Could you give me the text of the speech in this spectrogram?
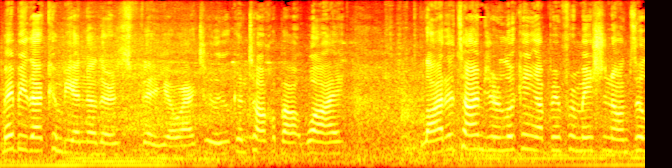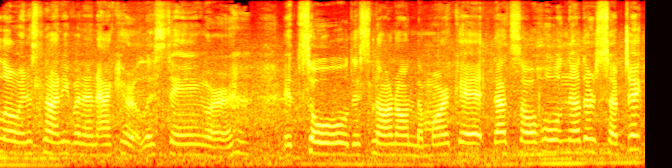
maybe that can be another video actually. We can talk about why a lot of times you're looking up information on Zillow and it's not even an accurate listing or it's sold, it's not on the market. That's a whole nother subject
